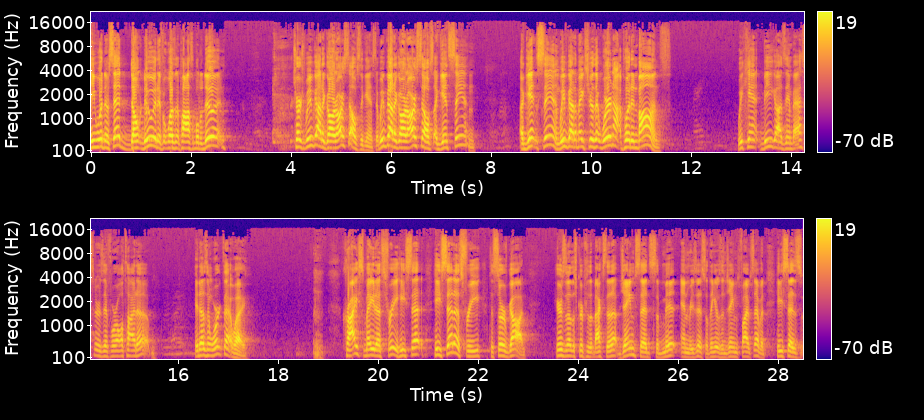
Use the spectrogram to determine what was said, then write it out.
He wouldn't have said don't do it if it wasn't possible to do it. Church, we've got to guard ourselves against it. We've got to guard ourselves against sin. Against sin. We've got to make sure that we're not put in bonds. We can't be God's ambassadors if we're all tied up. It doesn't work that way. Christ made us free. He set, he set us free to serve God. Here's another scripture that backs that up. James said, submit and resist. I think it was in James 5 7. He says,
